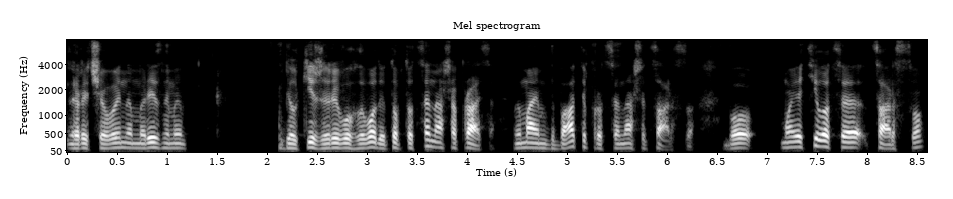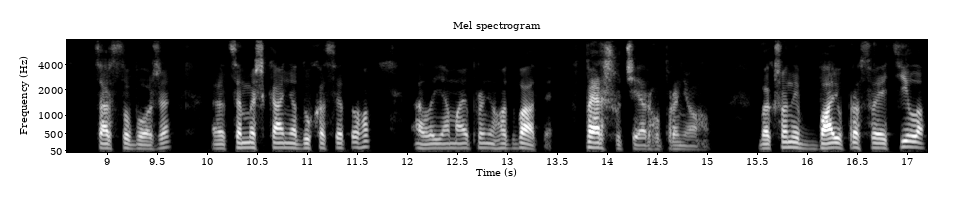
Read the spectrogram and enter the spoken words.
речовинами, різними білки, жири, вуглеводи. Тобто це наша праця. Ми маємо дбати про це наше царство. Бо моє тіло це царство, царство Боже, е, це мешкання Духа Святого, але я маю про нього дбати. Першу чергу про нього. Бо якщо не дбаю про своє тіло,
